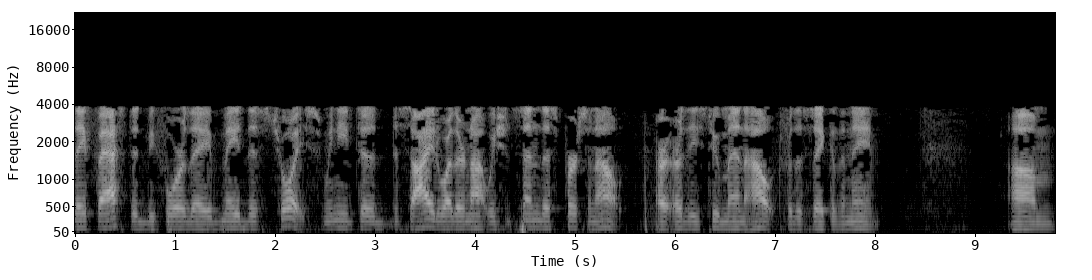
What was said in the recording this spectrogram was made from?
they fasted before they made this choice. We need to decide whether or not we should send this person out or, or these two men out for the sake of the name. Um,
